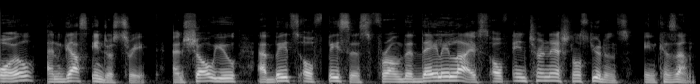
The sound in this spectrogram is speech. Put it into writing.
oil and gas industry and show you a bits of pieces from the daily lives of international students in Kazan.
